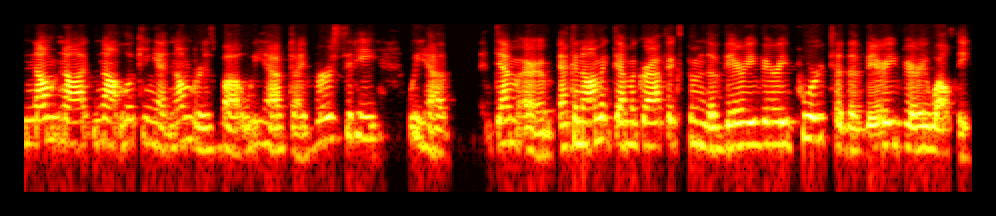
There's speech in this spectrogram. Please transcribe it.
Num- not not looking at numbers, but we have diversity. We have dem- er, economic demographics from the very very poor to the very very wealthy.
